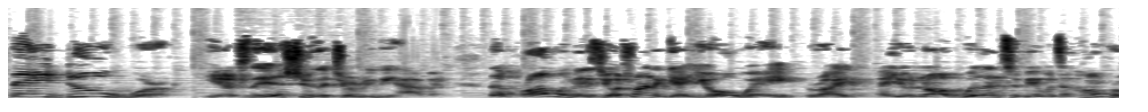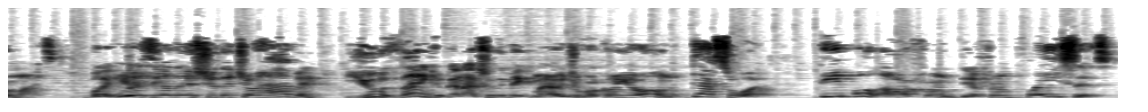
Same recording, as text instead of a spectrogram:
They do work. Here's the issue that you're really having. The problem is you're trying to get your way, right? And you're not willing to be able to compromise. But here's the other issue that you're having. You think you can actually make marriage work on your own. Guess what? People are from different places.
